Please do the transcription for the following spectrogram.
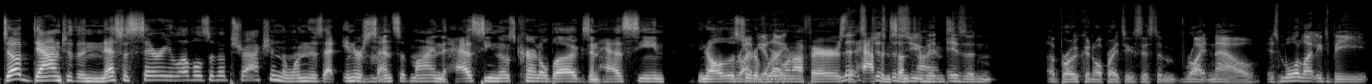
dug down to the necessary levels of abstraction, the one that's that inner Mhm. sense of mine that has seen those kernel bugs and has seen, you know, all those Right, sort of weird like, one-off errors that happen just assume sometimes. it isn't a broken operating system right now. It's more likely to be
